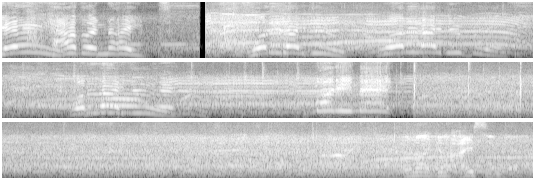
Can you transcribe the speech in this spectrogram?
game. Have a night. What did I do? What did I do for this? What did I do? Money Mick! They're not gonna ice him.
